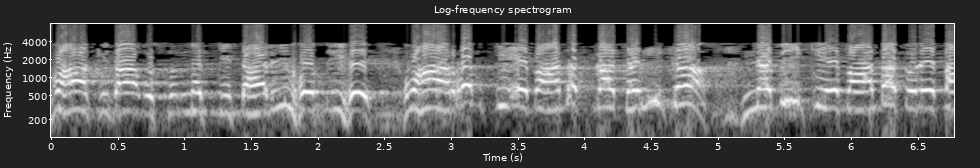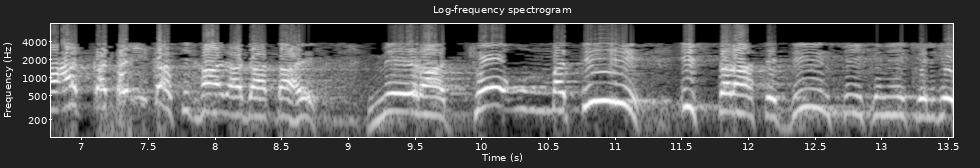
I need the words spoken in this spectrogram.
وہاں کتاب و سنت کی تعلیم ہوتی ہے، وہاں رب کی عبادت کا طریقہ، نبی کی عبادت اور اطاعت کا طریقہ سکھایا جاتا ہے۔ میرا جو امتی اس طرح سے دین سیکھنے کے لیے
